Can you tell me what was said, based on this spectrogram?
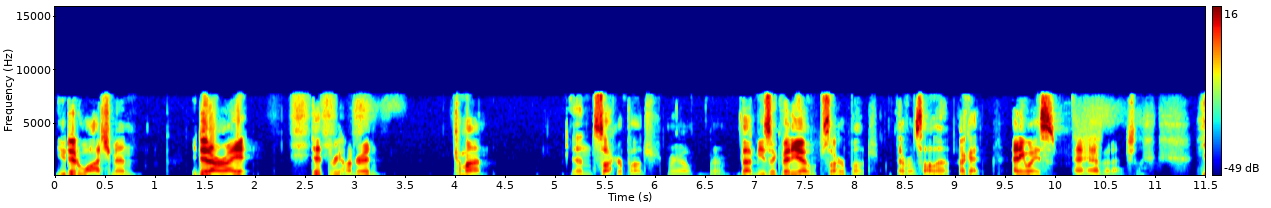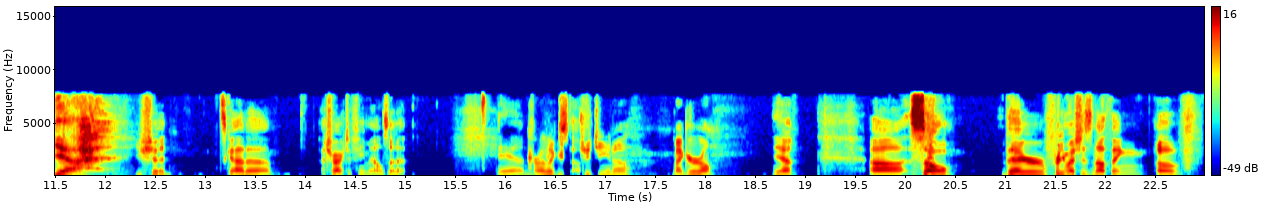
You did Watchmen. You did all right. Did 300. Come on. And Sucker Punch. You know, that music video, Sucker Punch. Everyone saw that? Okay. Anyways, I have it actually. yeah, you should. It's got uh, attractive females in it. And Carla. Gugino, my girl. Yeah. Uh, so there pretty much is nothing of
